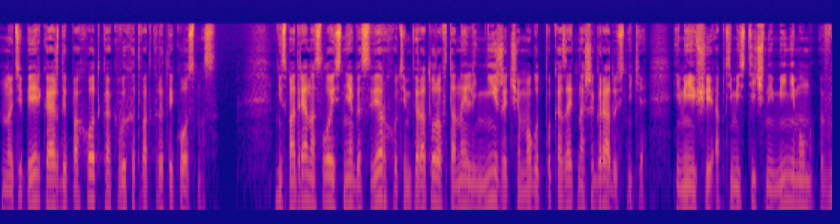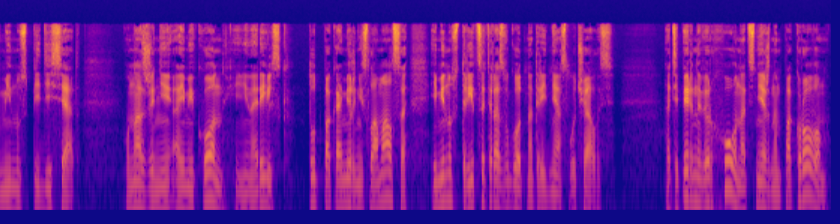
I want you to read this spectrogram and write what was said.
Но теперь каждый поход как выход в открытый космос. Несмотря на слой снега сверху, температура в тоннеле ниже, чем могут показать наши градусники, имеющие оптимистичный минимум в минус 50. У нас же не Аймикон и не Норильск. Тут пока мир не сломался, и минус 30 раз в год на три дня случалось. А теперь наверху, над снежным покровом,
